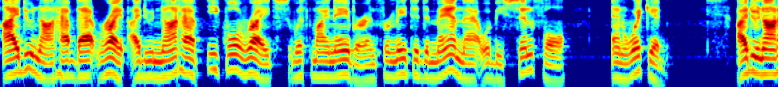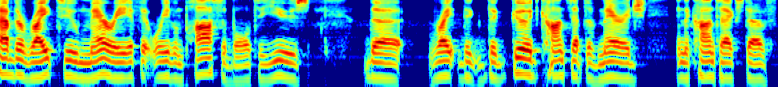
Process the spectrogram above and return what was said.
I do not have that right. I do not have equal rights with my neighbor, and for me to demand that would be sinful and wicked. I do not have the right to marry if it were even possible to use the right the, the good concept of marriage in the context of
